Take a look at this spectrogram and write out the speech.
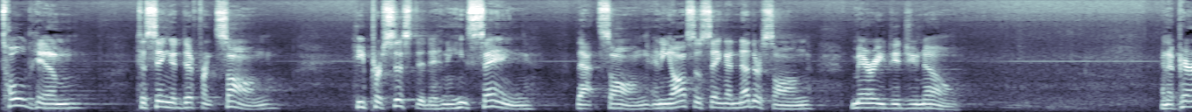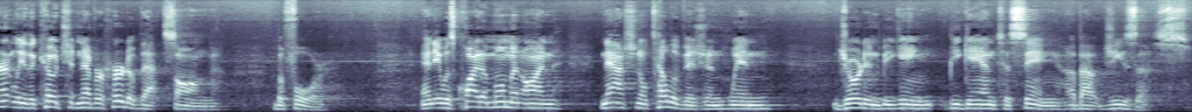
told him to sing a different song, he persisted and he sang that song. And he also sang another song Mary, did you know? And apparently, the coach had never heard of that song before. And it was quite a moment on national television when Jordan began, began to sing about Jesus.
